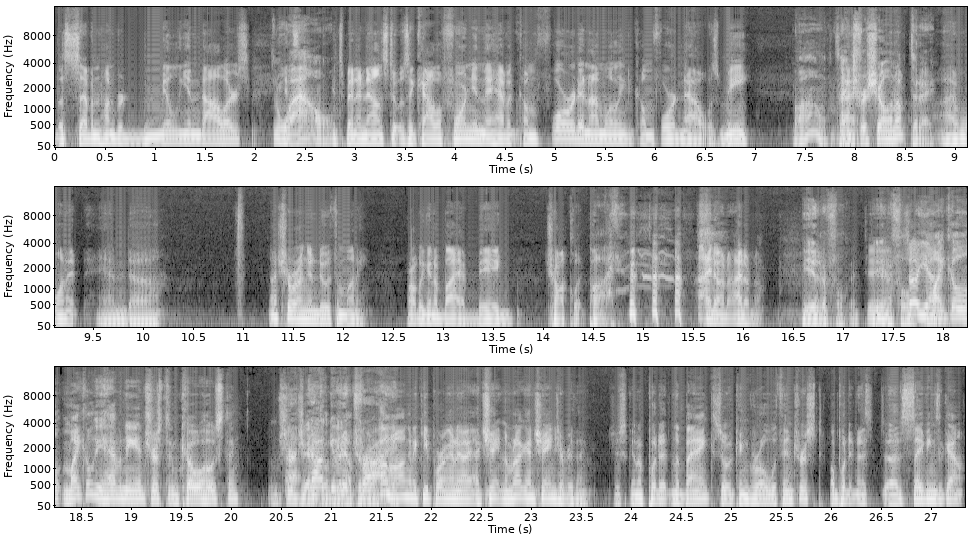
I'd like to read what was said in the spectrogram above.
the seven hundred million dollars. Wow! It's, it's been announced it was a Californian. They haven't come forward, and I'm willing to come forward now. It was me. Wow! Thanks I, for showing up today. I won it, and uh, not sure what I'm going to do with the money. Probably going to buy a big chocolate pie. I don't know. I don't know. Beautiful, but, uh, beautiful. So yeah, Michael, Michael, you have any interest in co-hosting? I'm sure Jack. I'll give it a try. No, no, I'm going to keep. I'm going to. I change. I'm not going to change everything. Just going to put it in the bank so it can grow with interest. I'll put it in a, a savings account.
